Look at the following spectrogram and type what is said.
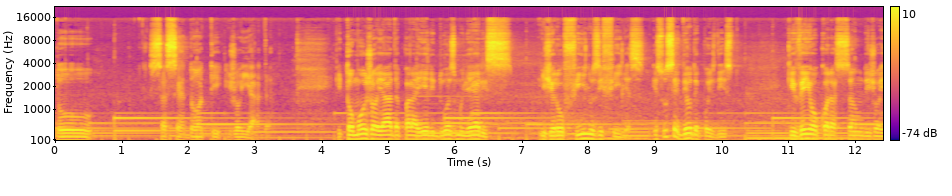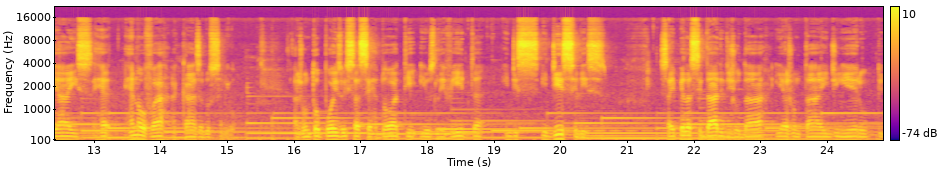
do sacerdote Joiada. E tomou Joiada para ele duas mulheres, e gerou filhos e filhas. E sucedeu depois disto, que veio ao coração de Joiás re renovar a casa do Senhor. Ajuntou, pois, os sacerdotes e os levitas, e disse-lhes: Sai pela cidade de Judá e ajuntai dinheiro de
